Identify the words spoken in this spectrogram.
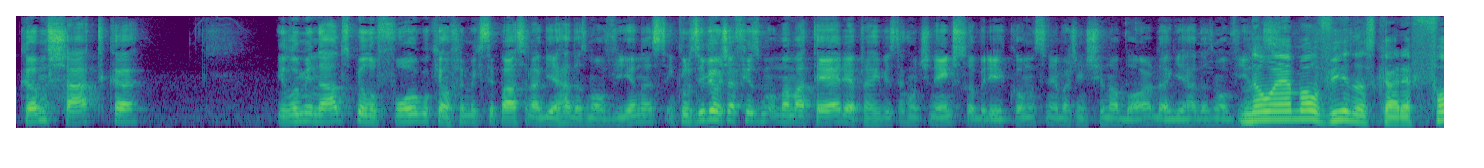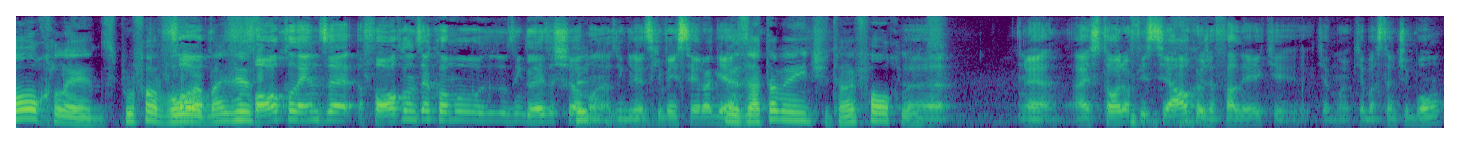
Kamchatka, Iluminados pelo Fogo, que é um filme que se passa na Guerra das Malvinas. Inclusive, eu já fiz uma matéria para a revista Continente sobre como o cinema argentino aborda a Guerra das Malvinas. Não é Malvinas, cara, é Falklands, por favor. Fal mas Falklands, é, Falklands é como os ingleses chamam, né? os ingleses que venceram a guerra. Exatamente, então é Falklands. Uh, é, a história oficial, que eu já falei, que, que, é, que é bastante bom.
